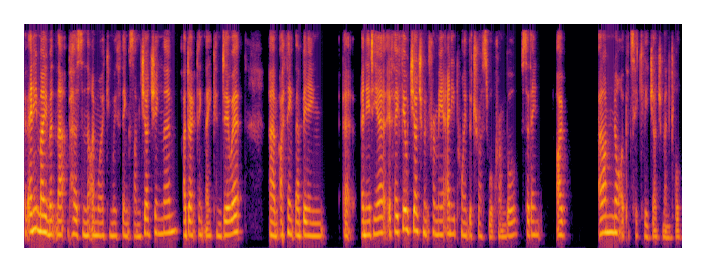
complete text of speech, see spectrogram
at any moment that person that i'm working with thinks i'm judging them i don't think they can do it. Um, i think they're being an idiot. If they feel judgment from me at any point, the trust will crumble. So they, I, I'm not a particularly judgmental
